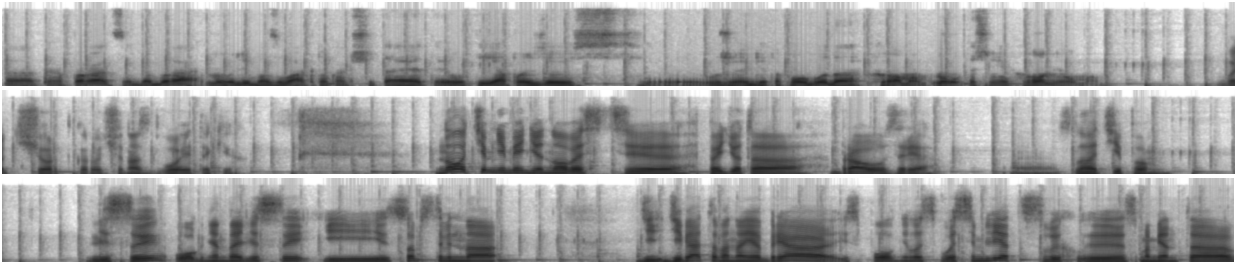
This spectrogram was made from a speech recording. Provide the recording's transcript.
э, корпорация добра, ну, либо зла, кто как считает. И вот я пользуюсь э, уже где-то полгода хромом. Ну, точнее, хромиумом. Вот черт, короче, нас двое таких. Но, тем не менее, новость э, пойдет о браузере э, с логотипом лисы, огненной лисы. И, собственно, 9 ноября исполнилось 8 лет с, их, э, с момента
